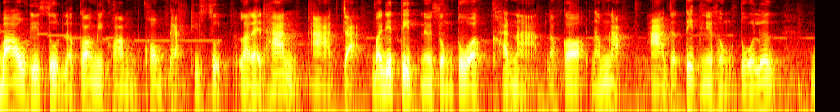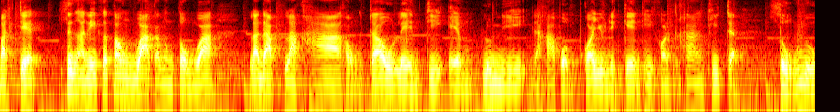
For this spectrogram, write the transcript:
เบาที่สุดแล้วก็มีความคอมแพคที่สุด หลาย ๆ ท่านอาจจะไม่ได้ติดในส่งตัวขนาดแล้วก็น้ำหนักอาจจะติดในส่งตัวเรื่องบัตเจ็ตซึ่งอันนี้ก็ต้องว่ากันตรง ๆ ว่า ระดับราคาของเจ้าเลน GM รุ่นนี้นะครับผมก็อยู่ในเกณฑ์ที่ค่อนข้างที่จะสูงอยู่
